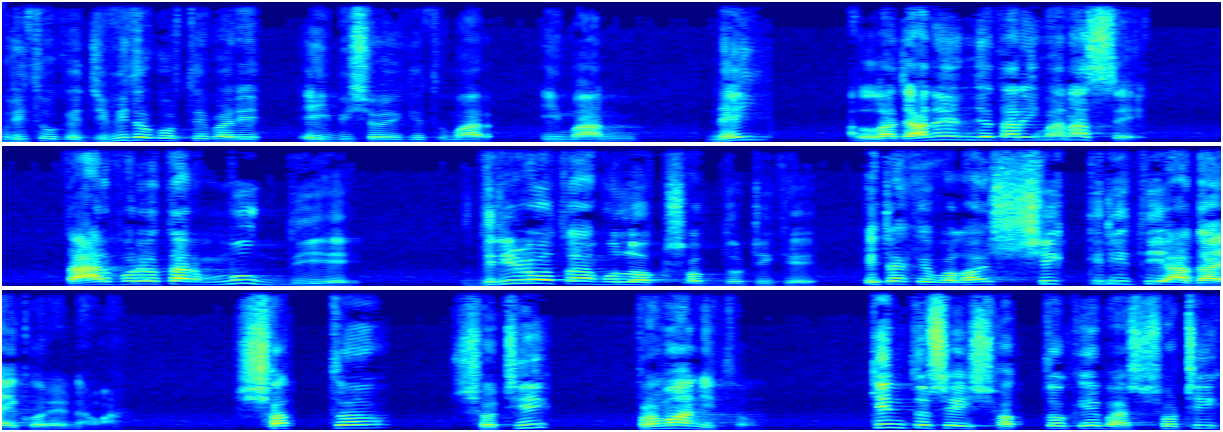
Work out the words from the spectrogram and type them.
মৃতকে জীবিত করতে পারি, এই বিষয়ে কি তোমার ইমান নেই? আল্লাহ জানেন যে তার ইমান আছে। তারপরে তার মুখ দিয়ে দৃঢ়তামূলক শব্দটিকে, এটাকে বলা হয় স্বীকৃতি আদায় করে নেওয়া। সত্য সঠিক প্রমাণিত। কিন্তু সেই সত্যকে বা সঠিক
